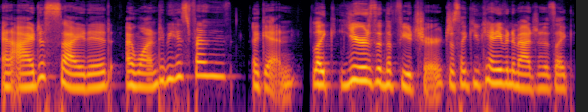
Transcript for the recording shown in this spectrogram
and I decided I wanted to be his friend again, like years in the future. Just like you can't even imagine. It's like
